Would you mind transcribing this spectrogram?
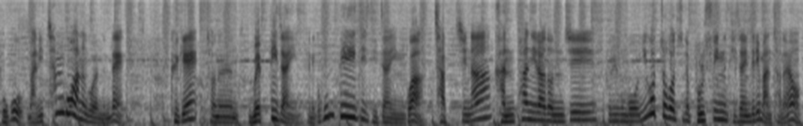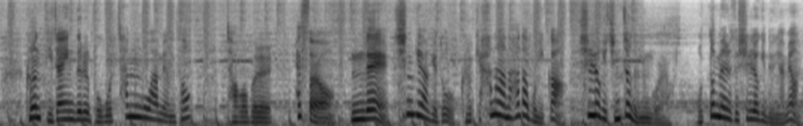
보고 많이 참고하는 거였는데 그게 저는 웹 디자인 그러니까 홈페이지 디자인과 잡지나 간판이라든지 그리고 뭐 이것저것 진짜 볼 수 있는 디자인들이 많잖아요. 그런 디자인들을 보고 참고하면서 작업을 했어요. 근데 신기하게도 그렇게 하나하나 하다 보니까 실력이 진짜 느는 거예요. 어떤 면에서 실력이 느냐면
